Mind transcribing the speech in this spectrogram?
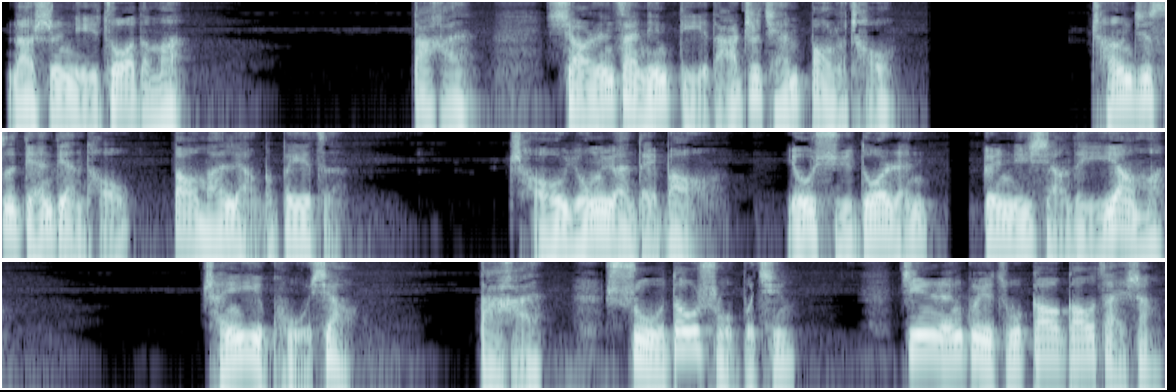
那是你做的吗？”大汗，小人在您抵达之前报了仇。成吉思点点头，倒满两个杯子。仇永远得报。有许多人跟你想的一样吗？陈毅苦笑：“大汗，数都数不清。金人贵族高高在上。”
